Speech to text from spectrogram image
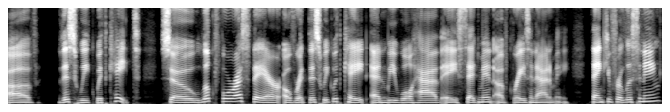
of This Week with Kate. So look for us there over at This Week with Kate, and we will have a segment of Grey's Anatomy. Thank you for listening,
